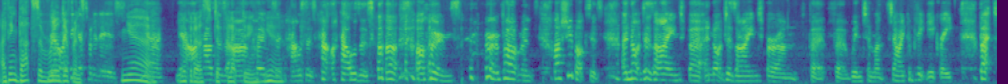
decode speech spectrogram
I think that's a real no, difference. that's what it is. Yeah. yeah. Yeah, Look our at us houses deflecting. Are homes yeah. and houses, houses, our homes, our apartments, our shoeboxes are not designed for are not designed for um for for winter months. Now I completely agree, but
